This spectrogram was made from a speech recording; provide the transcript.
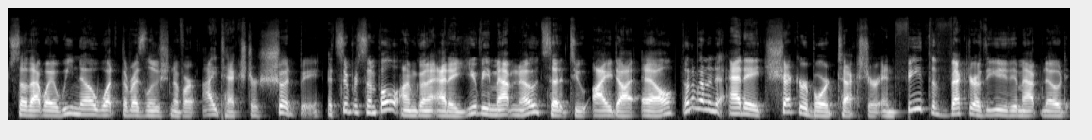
so that way we know what the resolution of our eye texture should be. It's super simple. I'm going to add a UV map node, set it to eye.l. Then I'm going to add a checkerboard texture and feed the vector of the UV map node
